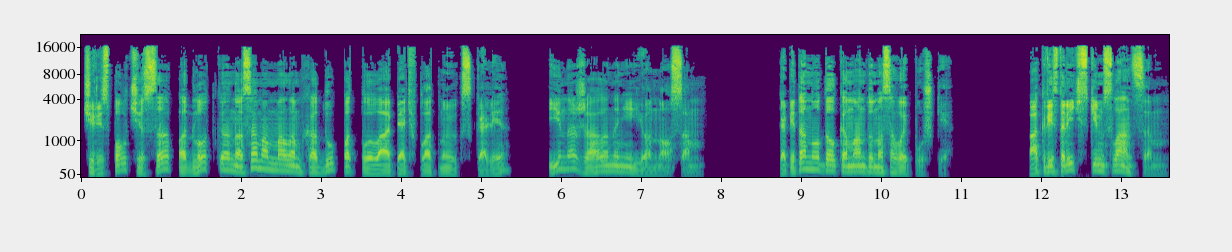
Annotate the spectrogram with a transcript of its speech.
Через полчаса подлодка на самом малом ходу подплыла опять вплотную к скале, и нажала на нее носом. Капитан отдал команду носовой пушке. По кристаллическим сланцам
